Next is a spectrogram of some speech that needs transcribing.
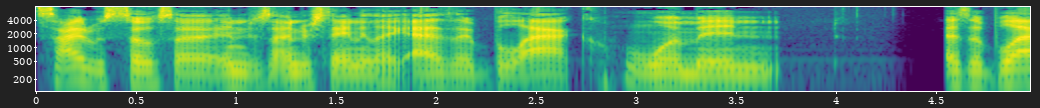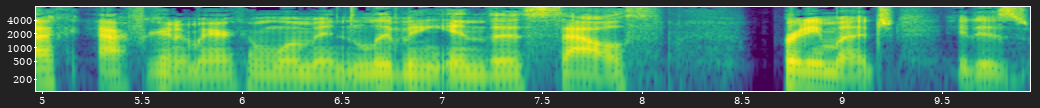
side with Sosa and just understanding like as a black woman, as a black African American woman living in the South, pretty much it is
